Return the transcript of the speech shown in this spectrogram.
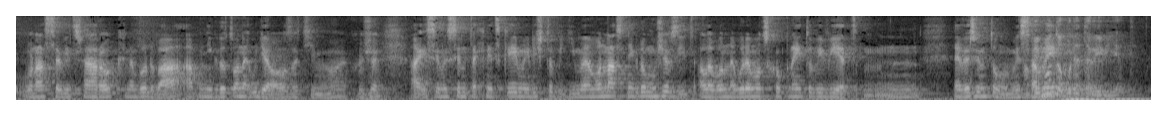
u nás se ví třeba rok nebo dva a nikdo to neudělal zatím. Jo? Jakože, a i si myslím technicky, my když to vidíme, on nás někdo může vzít, ale on nebude moc schopný to vyvíjet. Mm, nevěřím tomu. My a sami... vy to budete vyvíjet.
